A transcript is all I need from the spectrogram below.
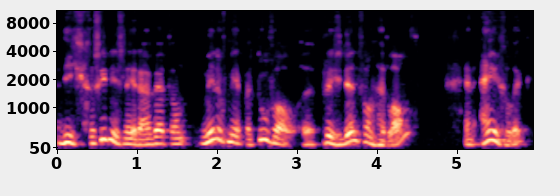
die geschiedenisleraar werd dan min of meer per toeval uh, president van het land. En eigenlijk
